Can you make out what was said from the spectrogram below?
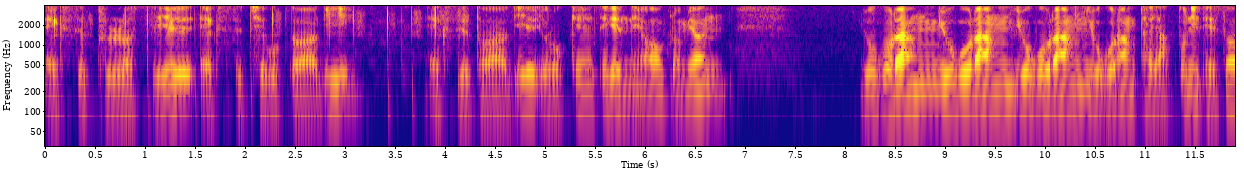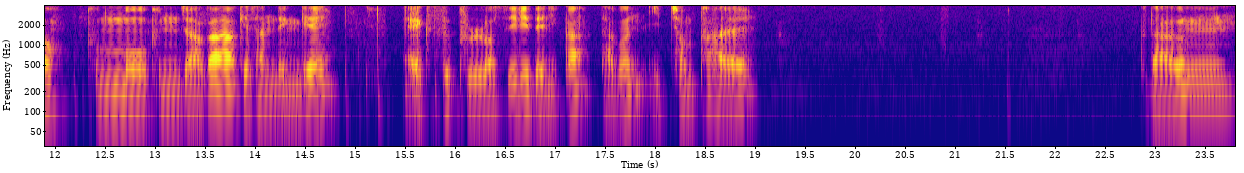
x 플러스 1, x 제곱 더하기 x 더하기 1 요렇게 되겠네요. 그러면 요거랑 요거랑 요거랑 요거랑 다 약분이 돼서 분모 분자가 계산된 게 x 플러스 1이 되니까 답은 2008. 그 다음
